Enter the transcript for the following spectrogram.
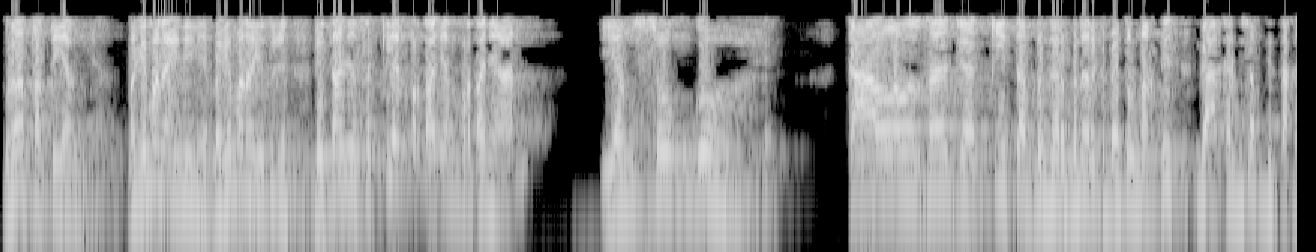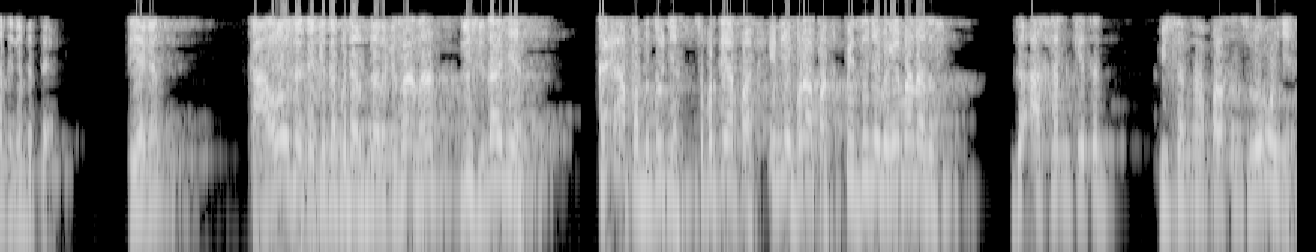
Berapa tiangnya? Bagaimana ininya? Bagaimana itunya? Ditanya sekian pertanyaan-pertanyaan yang sungguh kalau saja kita benar-benar ke Baitul Maqdis nggak akan bisa menceritakan dengan detail. Iya kan? Kalau saja kita benar-benar ke sana, terus ditanya, kayak apa bentuknya? Seperti apa? Ini berapa? Pintunya bagaimana? Gak akan kita bisa ngapalkan seluruhnya.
